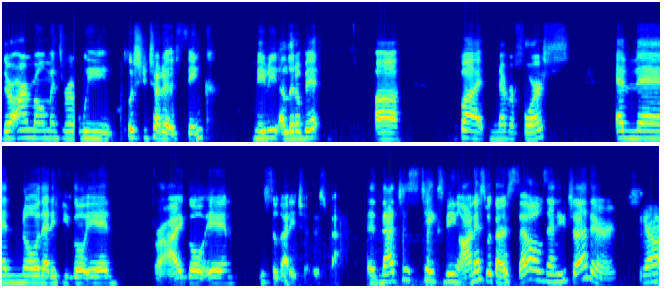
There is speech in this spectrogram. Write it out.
there are moments where we push each other to think maybe a little bit, uh, but never force. And then know that if you go in or I go in, we still got each other's back. And that just takes being honest with ourselves and each other. Yeah.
